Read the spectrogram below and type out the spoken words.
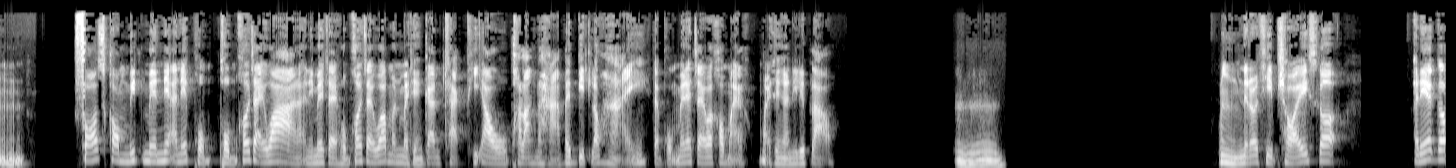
อืม force commitment เนี่ยอันนี้ผมผมเข้าใจว่านะอันนี้ไม่ใจผมเข้าใจว่ามันหมายถึงการแทร็กที่เอาพลังทหารไปบิดแล้วหาย แต่ผมไม่แน่ใจว่าเขาหมายหมายถึงอันนี้หรือเปล่า อืม อืม narrative choice ก็ อันเนี้ยก็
